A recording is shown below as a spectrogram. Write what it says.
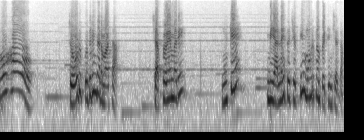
ఓహో జోడు కుదిరిందనమాట చెప్పవే మరి. ఇంకే? మీ అన్నయ్యతో చెప్పి ముహూర్తం పెట్టించేద్దాం.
